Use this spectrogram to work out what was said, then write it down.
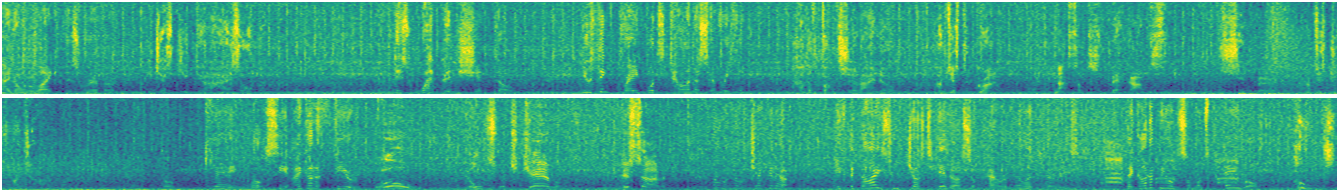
I don't like this river. Just keep your eyes open. This weapon shit, though. You think Braidwood's telling us everything? How the fuck should I know? I'm just a grunt, not some spec ops. Shitbird, I'm just doing my job. Okay, well, see, I got a theory. Whoa, don't switch channels. This ought to be good. No, no, check it out. If the guys who just hit us are paramilitaries, they gotta be on someone's payroll. Whose?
